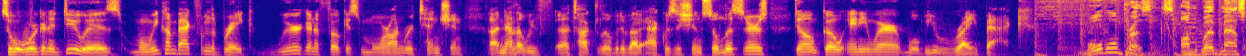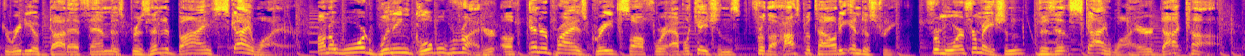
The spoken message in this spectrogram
So what we're going to do is when we come back from the break, we're going to focus more on retention. Uh, now that we've uh, talked a little bit about acquisition, so listeners, don't go anywhere. We'll be right back. Mobile Presence on webmasterradio.fm is presented by Skywire, an award-winning global provider of enterprise-grade software applications for the hospitality industry. For more information, visit skywire.com.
